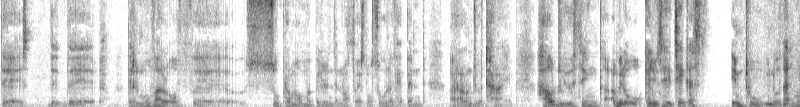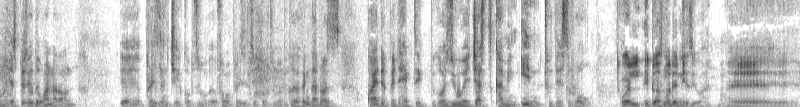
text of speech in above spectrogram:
the the the, the removal of uh, Supra Mahumapelo in the Northwest also would have happened around your time. How do you think, I mean, oh, can you say, take us into, you know, that moment, especially the one around uh, President Jacob Zuma, former President Jacob Zuma, because I think that was quite a bit hectic because you were just coming into this role. Well, it was not an easy one. Uh,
